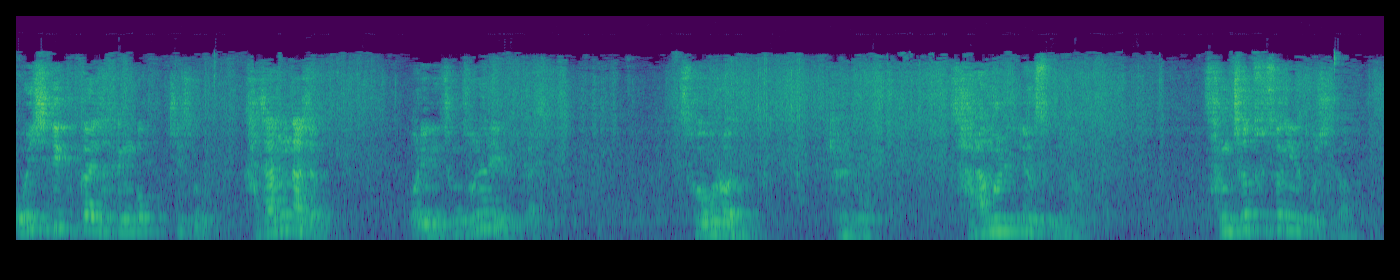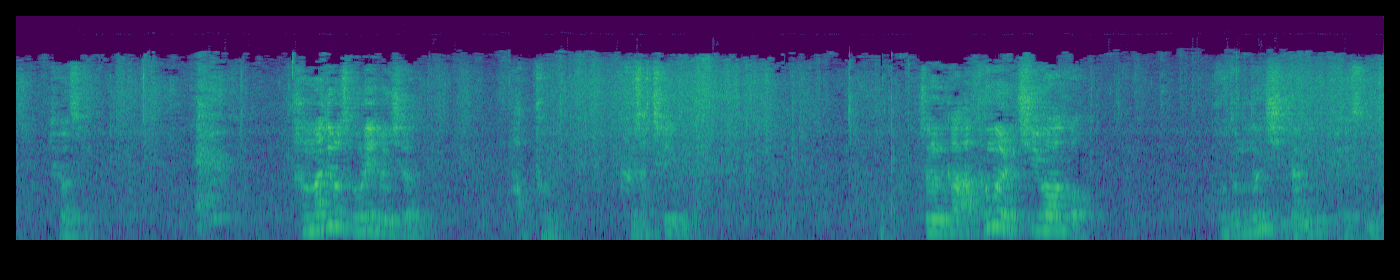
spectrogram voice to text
OECD 국가에서 행복 지수 가장 낮은 어린이 청소년에 이르기까지 서울은 결국 사람을 잃었습니다. 상처투성이의 도시가 되었습니다. 한마디로 서울의 현실은 아픔 그 자체입니다. 저는 그 아픔을 치유하고 보듬는 시장이 되겠습니다.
